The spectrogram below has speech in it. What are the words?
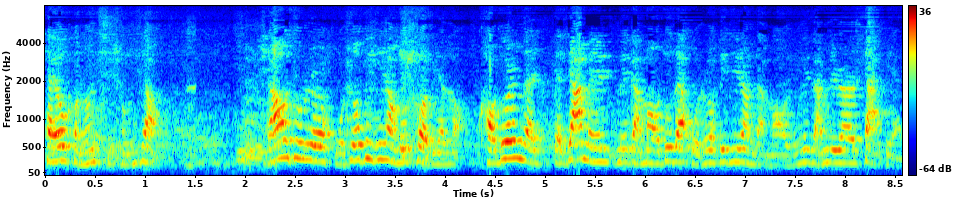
才有可能起成效。然后就是火车、飞机上都特别冷，好多人在在家没没感冒，都在火车、飞机上感冒了，因为咱们这边是夏天，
